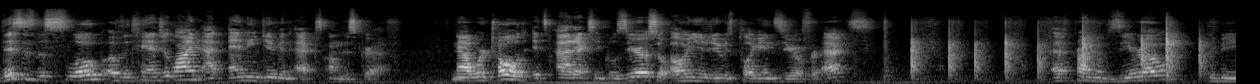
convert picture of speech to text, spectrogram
this is the slope of the tangent line at any given x on this graph. Now we're told it's at x equals 0, so all we need to do is plug in 0 for x. f prime of 0 would be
